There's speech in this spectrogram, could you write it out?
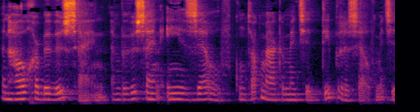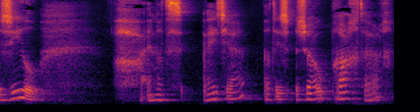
een hoger bewustzijn. Een bewustzijn in jezelf. Contact maken met je diepere zelf, met je ziel. Oh, en dat, weet je, dat is zo prachtig.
